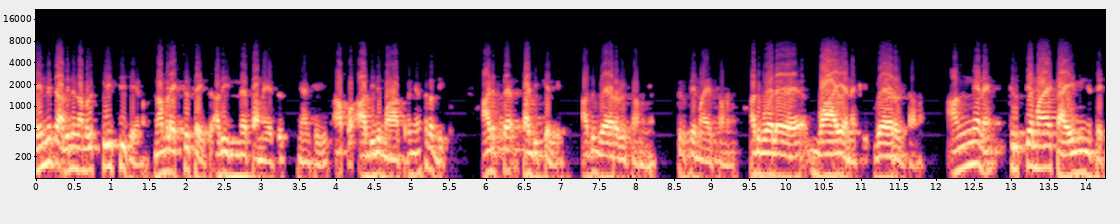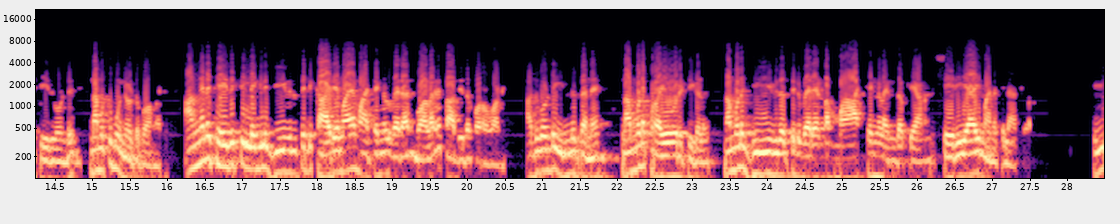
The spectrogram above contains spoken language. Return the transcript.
എന്നിട്ട് അതിനെ നമ്മൾ സ്പ്ലിറ്റ് ചെയ്യണം. നമ്മൾ എക്സസൈസ് അത് ഇന്ന സമയത്ത് ഞാൻ ചെയ്യും. അപ്പൊ അതിൽ മാത്രം ഞാൻ ശ്രദ്ധിക്കും. അടുത്ത പഠിക്കൽ അത് വേറൊരു സമയം കൃത്യമായ സമയം. അതുപോലെ വായനക്ക് വേറൊരു സമയം. അങ്ങനെ കൃത്യമായ ടൈമിങ് സെറ്റ് ചെയ്തുകൊണ്ട് നമുക്ക് മുന്നോട്ട് പോകാൻ പറ്റും. അങ്ങനെ ചെയ്തിട്ടില്ലെങ്കിൽ ജീവിതത്തിൽ കാര്യമായ മാറ്റങ്ങൾ വരാൻ വളരെ സാധ്യത കുറവാണ്. അതുകൊണ്ട് ഇന്ന് തന്നെ നമ്മുടെ പ്രയോറിറ്റികൾ നമ്മുടെ ജീവിതത്തിൽ വരേണ്ട മാറ്റങ്ങൾ എന്തൊക്കെയാണെന്ന് ശരിയായി മനസ്സിലാക്കുക. ഈ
